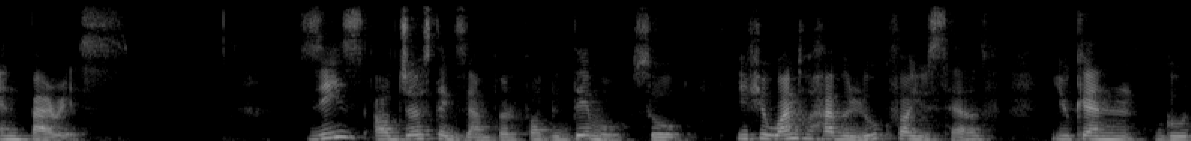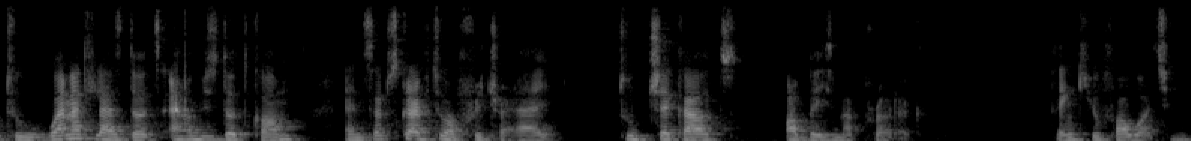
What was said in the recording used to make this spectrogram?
and Paris. These are just examples for the demo, so if you want to have a look for yourself, you can go to oneatlas.airbus.com and subscribe to our free trial to check out our base map product. Thank you for watching.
